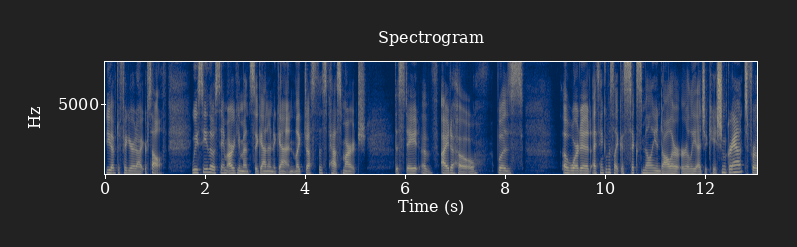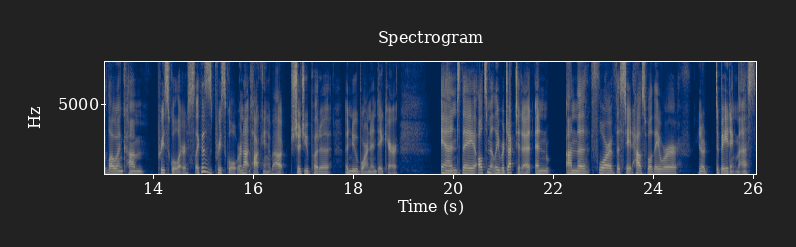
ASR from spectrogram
You have to figure it out yourself. We see those same arguments again and again. Like just this past March, the state of Idaho was awarded, I think it was like a $6 million early education grant for low income preschoolers. Like this is preschool. We're not talking about should you put a, a newborn in daycare. And they ultimately rejected it. And on the floor of the state house while they were, you know, debating this,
